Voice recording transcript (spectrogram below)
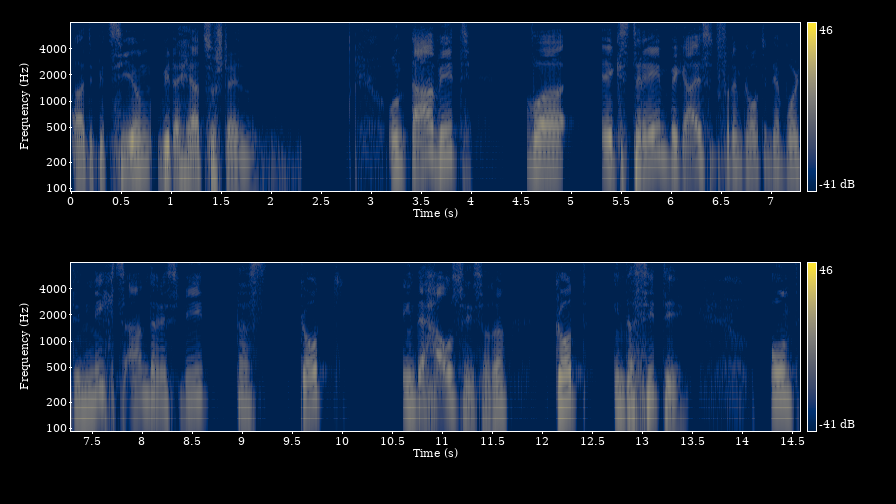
äh, die Beziehung wiederherzustellen. Und David war extrem begeistert von dem Gott und er wollte nichts anderes wie, dass Gott in der Haus ist, oder? Gott in der City. Und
